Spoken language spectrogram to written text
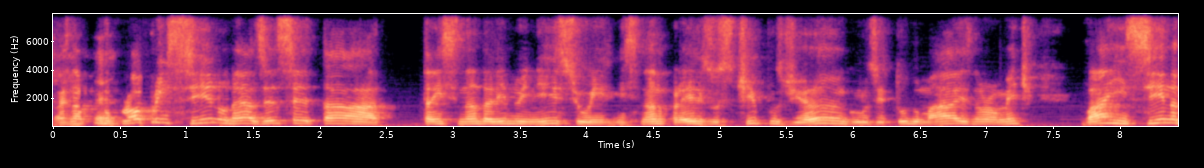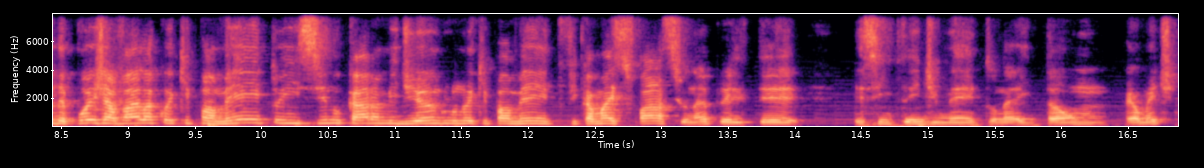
Mas na, no é. próprio ensino, né? Às vezes você está tá ensinando ali no início, ensinando para eles os tipos de ângulos e tudo mais. Normalmente vai, ensina, depois já vai lá com o equipamento e ensina o cara a medir ângulo no equipamento. Fica mais fácil, né? Para ele ter esse entendimento, né? Então, realmente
